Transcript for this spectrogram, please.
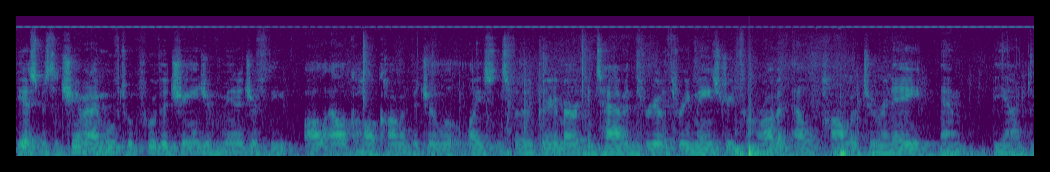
Yes, Mr. Chairman, I move to approve the change of manager for the all-alcohol common victual license for the Great American Tavern, three oh three Main Street, from Robert L. Palmer to Renee M. Bianchi.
